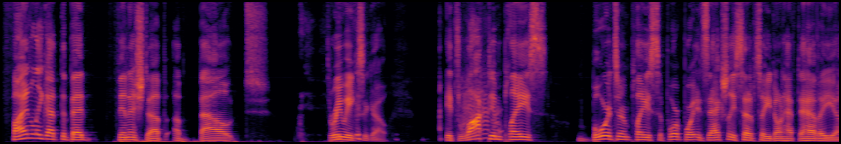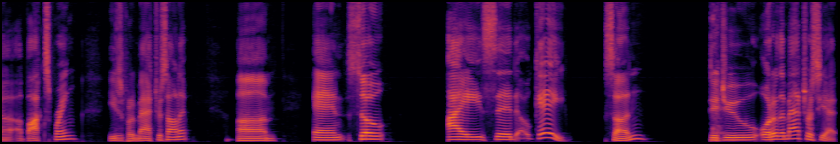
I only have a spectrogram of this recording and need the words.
Finally got the bed finished up about three weeks ago. It's locked in place. Boards are in place. Support board. It's actually set up so you don't have to have a uh, a box spring. You just put a mattress on it. Um, and so I said, "Okay, son, did you order the mattress yet?"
